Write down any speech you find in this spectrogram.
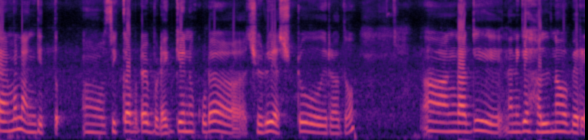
ಟೈಮಲ್ಲಿ ಹಂಗಿತ್ತು. ಸಿಕ್ಕಾಪಟ್ಟೆ ಬೆಳಗ್ಗೆನೂ ಕೂಡ ಚಳಿ ಅಷ್ಟು ಇರೋದು. ಹಂಗಾಗಿ ನನಗೆ ಹಲ್ಲು ಬೇರೆ,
